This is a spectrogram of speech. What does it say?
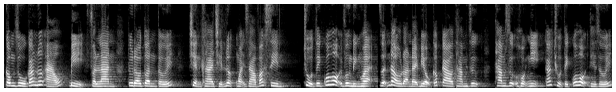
công du các nước Áo, Bỉ, Phần Lan từ đầu tuần tới triển khai chiến lược ngoại giao vaccine. Chủ tịch Quốc hội Vương Đình Huệ dẫn đầu đoàn đại biểu cấp cao tham dự tham dự hội nghị các chủ tịch Quốc hội thế giới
